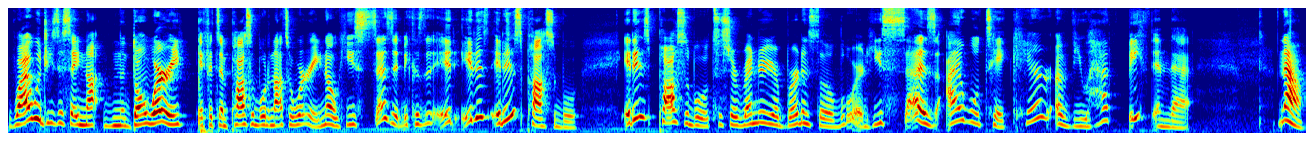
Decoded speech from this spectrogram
Why would Jesus say not don't worry if it's impossible not to worry? No, he says it because it, it is it is possible. It is possible to surrender your burdens to the Lord. He says, I will take care of you. Have faith in that. Now,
